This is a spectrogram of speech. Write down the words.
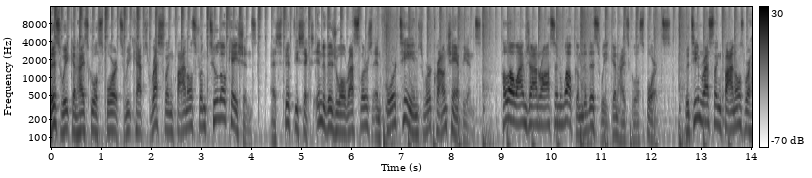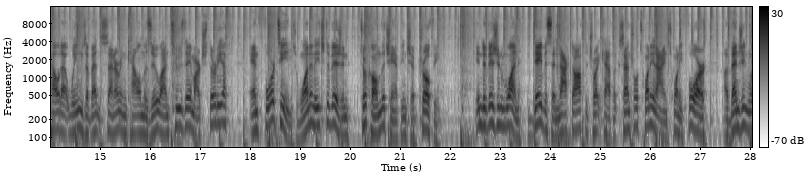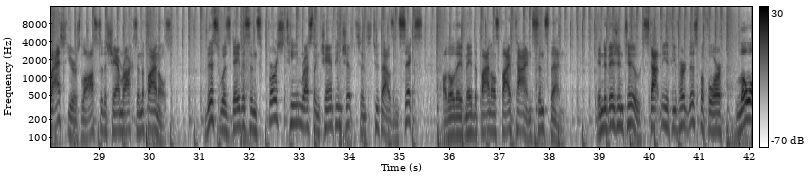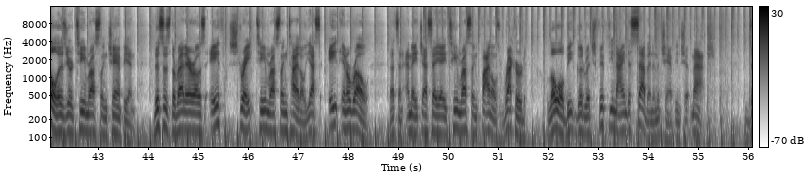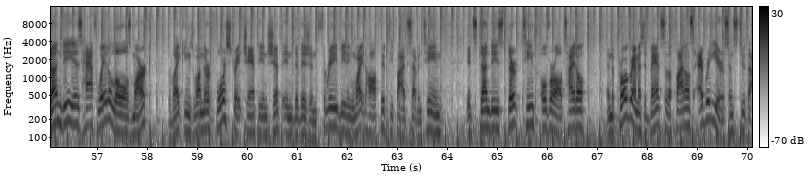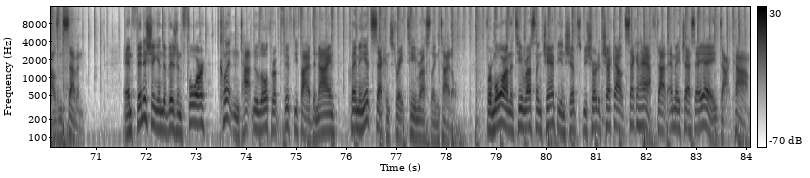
This week in high school sports recaps wrestling finals from two locations as 56 individual wrestlers and four teams were crowned champions. Hello, I'm John Ross, and welcome to This Week in High School Sports. The team wrestling finals were held at Wings Event Center in Kalamazoo on Tuesday, March 30th, and four teams, one in each division, took home the championship trophy. In Division 1, Davison knocked off Detroit Catholic Central 29 24, avenging last year's loss to the Shamrocks in the finals. This was Davison's first team wrestling championship since 2006, although they've made the finals five times since then. In Division 2, stop me if you've heard this before, Lowell is your team wrestling champion. This is the Red Arrows' eighth straight team wrestling title. Yes, eight in a row. That's an MHSAA Team Wrestling Finals record. Lowell beat Goodrich 59 7 in the championship match. Dundee is halfway to Lowell's mark. The Vikings won their fourth straight championship in Division 3, beating Whitehall 55 17. It's Dundee's 13th overall title, and the program has advanced to the finals every year since 2007. And finishing in Division 4, Clinton topped New Lothrop 55 9, claiming its second straight team wrestling title. For more on the Team Wrestling Championships, be sure to check out secondhalf.mhsaa.com.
